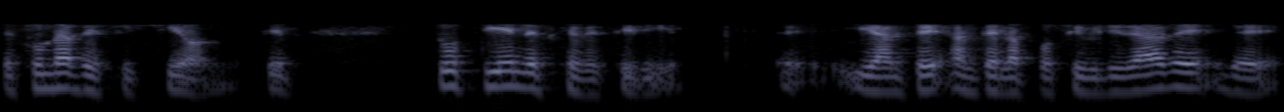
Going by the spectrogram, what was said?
es una decisión. tú tienes que decidir. Y ante, ante la posibilidad de,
